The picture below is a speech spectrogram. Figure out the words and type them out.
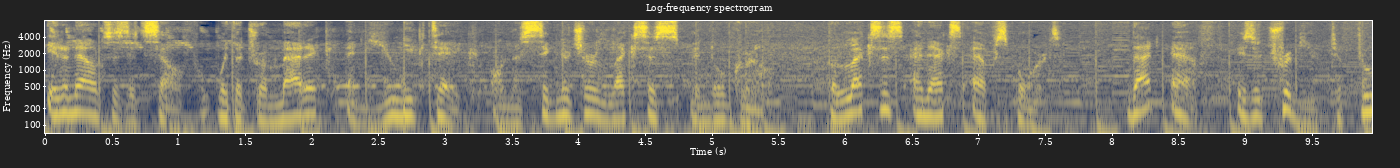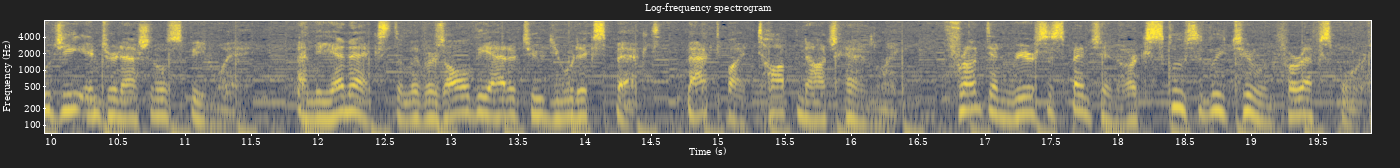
It announces itself with a dramatic and unique take on the signature Lexus spindle grille, the Lexus NX F Sport. That F is a tribute to Fuji International Speedway, and the NX delivers all the attitude you would expect, backed by top-notch handling. Front and rear suspension are exclusively tuned for F Sport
